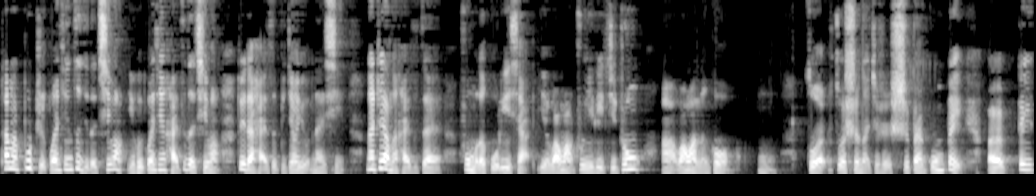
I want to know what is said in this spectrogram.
他们不只关心自己的期望，也会关心孩子的期望，对待孩子比较有耐心。那这样的孩子在父母的鼓励下，也往往注意力集中啊，往往能够嗯。做做事呢，就是事半功倍，而非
